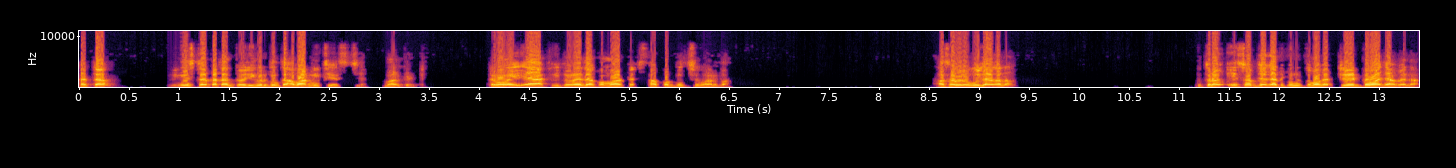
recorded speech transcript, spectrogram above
একটা স্টার প্যাটার্ন তৈরি করে কিন্তু আবার নিচে এসছে মার্কেট এবং এই একই জোনে দেখো মার্কেট সাপোর্ট দিচ্ছে বারবার। আশা করি বোঝা গেল? সুতরাং এসব জায়গাতে কিন্তু তোমাকে ট্রেড দেওয়া যাবে না।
